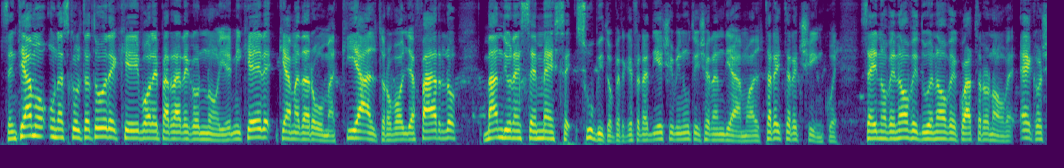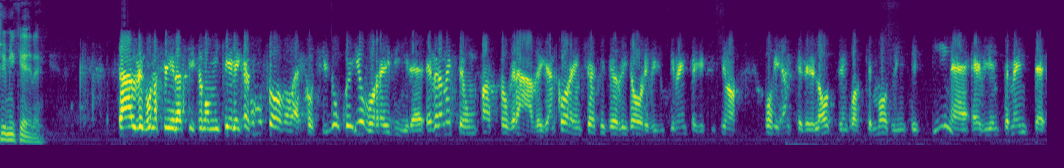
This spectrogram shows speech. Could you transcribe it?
Sentiamo un ascoltatore che vuole parlare con noi. È Michele, chiama da Roma. Chi altro voglia farlo, mandi un sms subito perché fra dieci minuti ce ne andiamo al 335 699 2949. Eccoci Michele. Salve, buonasera, sì, sono Michele Caruso, eccoci. Dunque io vorrei dire, è veramente un fatto grave che ancora in certi territori, evidentemente che ci siano poi anche delle lotte in qualche modo intestine, evidentemente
